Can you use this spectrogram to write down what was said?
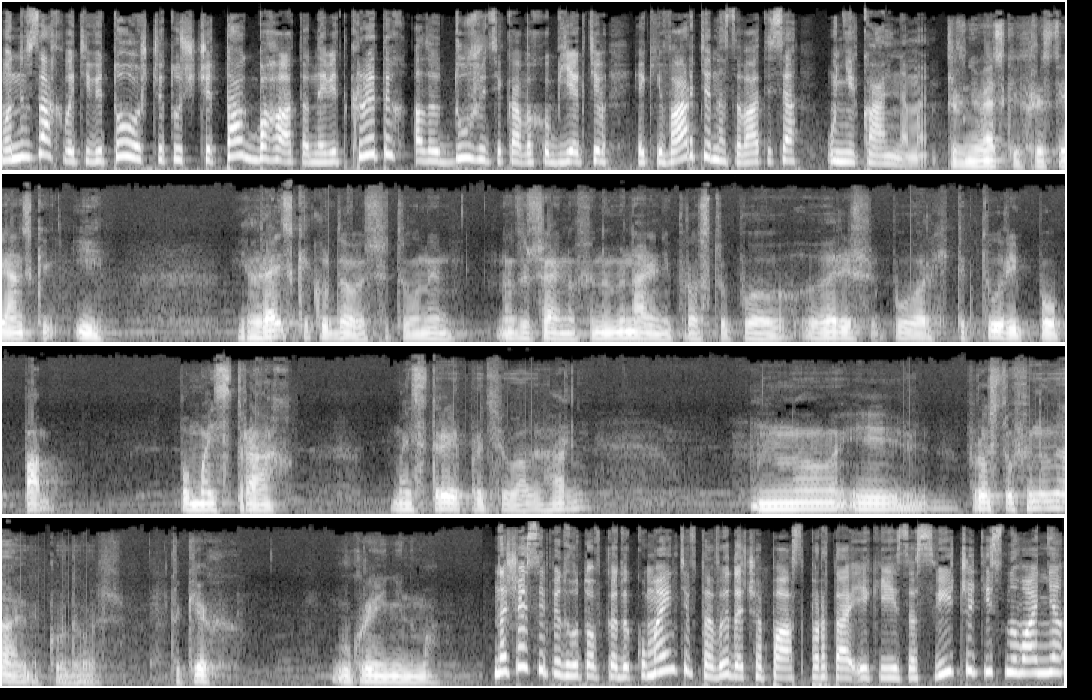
Вони в захваті від того, що тут ще так багато невідкритих, але дуже цікавих об'єктів, які варті називатися унікальними. чернівецьке, християнське і єврейське кладовище, то вони надзвичайно феноменальні просто по виріш, по архітектурі, по, по майстрах. Майстри працювали гарні. Ну і просто феноменальне кладовище. Таких в Україні нема. На часі підготовка документів та видача паспорта, який засвідчить існування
